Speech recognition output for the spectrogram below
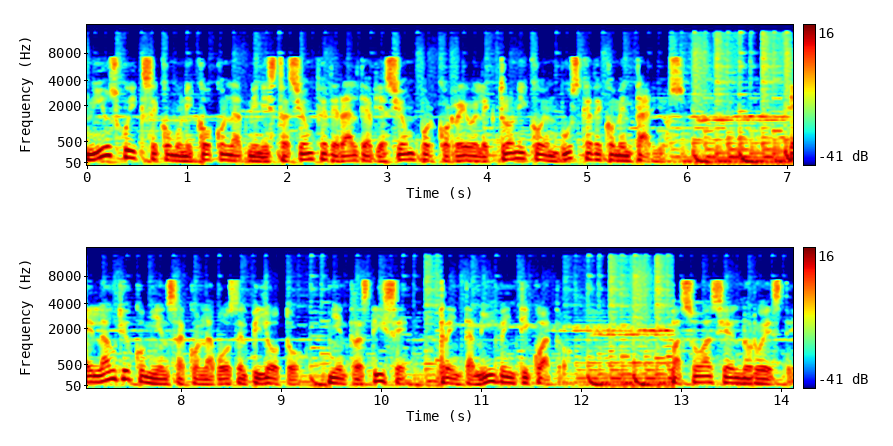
Newsweek se comunicó con la Administración Federal de Aviación por correo electrónico en busca de comentarios. El audio comienza con la voz del piloto, mientras dice, 30.024. Pasó hacia el noroeste.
